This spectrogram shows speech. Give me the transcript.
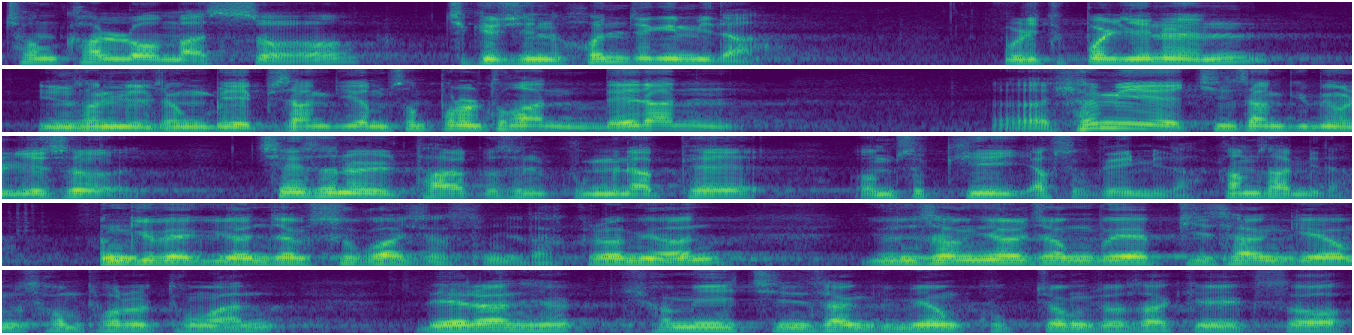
총칼로 맞서 지켜주신 헌정입니다. 우리 특별위는 윤석열 정부의 비상기업 선포를 통한 내란 어, 혐의의 진상규명을 위해서 최선을 다할 것을 국민 앞에 엄숙히 약속드립니다. 감사합니다. 안규백 위원장 수고하셨습니다. 그러면 윤석열 정부의 비상계엄 선포를 통한 내란 혐- 혐의 진상규명 국정조사 계획서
